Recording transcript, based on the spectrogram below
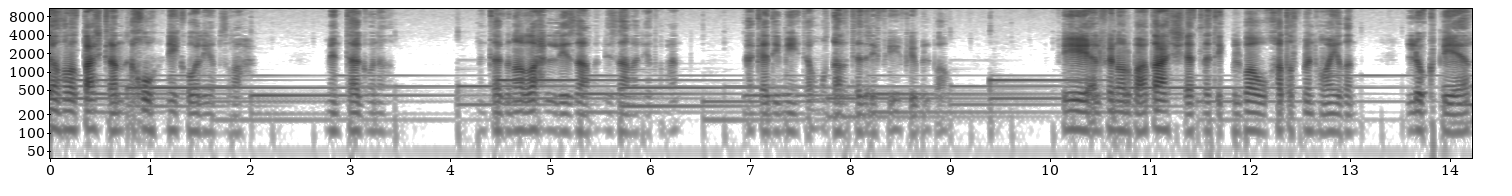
2013 كان أخوه نيكو ويليامز راح. من تاغونار من تاغونار راح لليزاما الليزاما اللي طبعا أكاديمية أو مقر التدريب فيه في بلباو. في 2014 أتلتيك بلباو خطف منهم أيضا لوك بير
